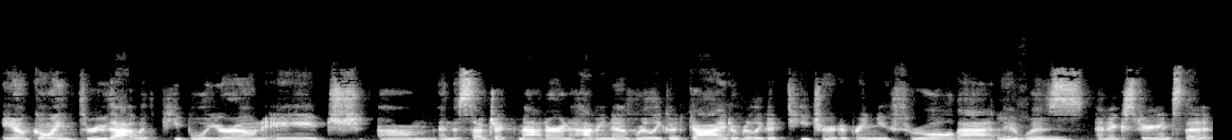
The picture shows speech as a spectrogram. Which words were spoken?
you know, going through that with people your own age um, and the subject matter and having a really good guide, a really good teacher to bring you through all that, it was an experience that,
